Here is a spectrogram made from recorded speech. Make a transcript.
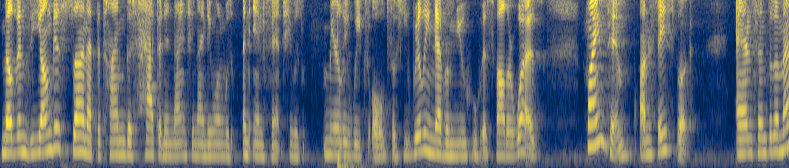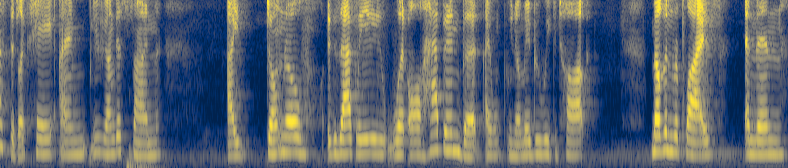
Melvin's youngest son at the time this happened in 1991 was an infant. He was merely weeks old, so he really never knew who his father was. Finds him on Facebook and sends him a message like, "Hey, I'm your youngest son. I don't know exactly what all happened, but I, you know, maybe we could talk." Melvin replies, and then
